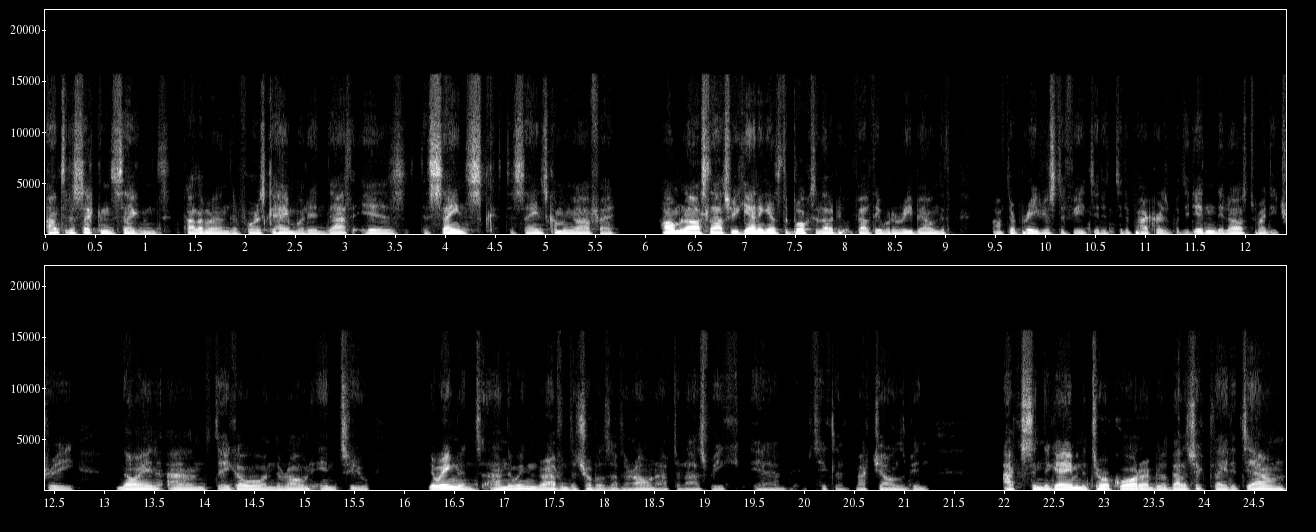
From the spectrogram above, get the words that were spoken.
on to the second segment, Colin, and the first game within that is the Saints. The Saints coming off a home loss last weekend against the Bucks. A lot of people felt they would have rebounded after their previous defeat to the, to the Packers, but they didn't. They lost 23 9, and they go on the road into New England. And New England are having the troubles of their own after last week. Um, in particular, Mac Jones been axed in the game in the third quarter, and Bill Belichick played it down.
